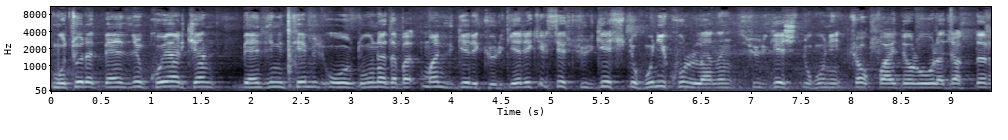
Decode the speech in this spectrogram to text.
motora benzin koyarken benzinin temiz olduğuna da bakmanız gerekiyor. Gerekirse süzgeçli huni kullanın. Süzgeçli huni çok faydalı olacaktır.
